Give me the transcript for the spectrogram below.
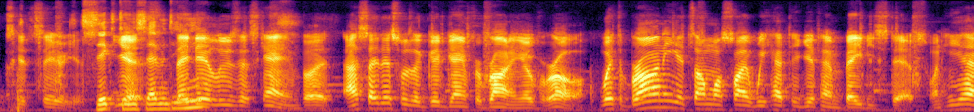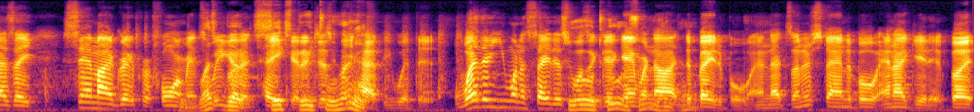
Let's get serious. 16, yes, 17? They did lose this game, but I say this was a good game for Bronny overall. With Bronny, it's almost like we have to give him baby steps. When he has a semi great performance, we gotta Westbrook, take it and 6'3", just be happy with it. Whether you want to say this was a good game or something not, like debatable, and that's understandable, and I get it. But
